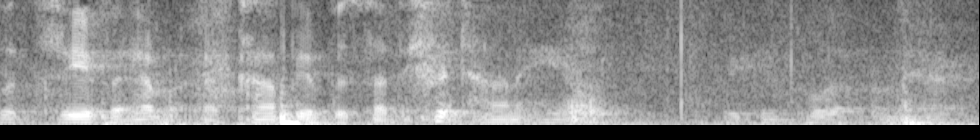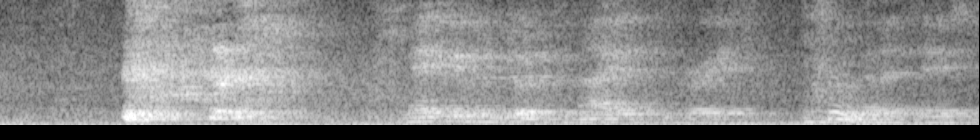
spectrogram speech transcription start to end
let's see if they have a, a copy of the Satipatthana here. We can pull it from there. Maybe we can do it tonight. It's a great meditation.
